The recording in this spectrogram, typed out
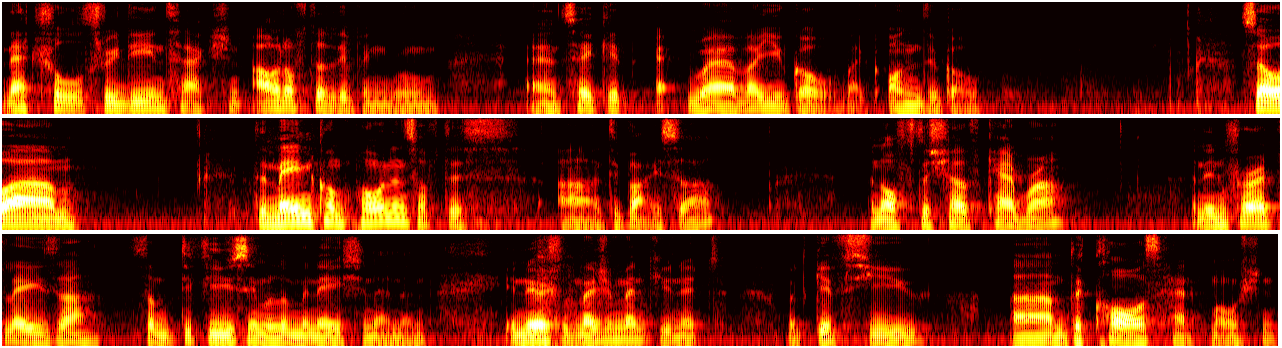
natural 3D interaction out of the living room and take it wherever you go, like on the go. So um, the main components of this uh, device are an off-the-shelf camera, an infrared laser, some diffusing illumination, and an inertial measurement unit, which gives you um, the cause hand motion.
